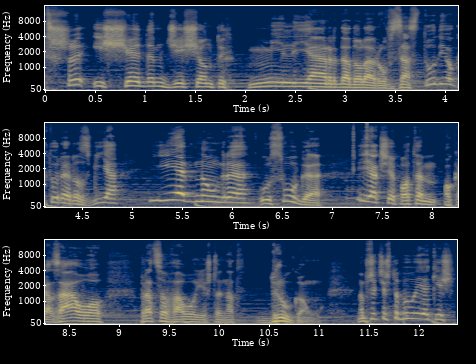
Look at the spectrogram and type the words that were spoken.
3,7 miliarda dolarów za studio, które rozwija jedną grę, usługę. I jak się potem okazało, pracowało jeszcze nad drugą. No przecież to były jakieś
